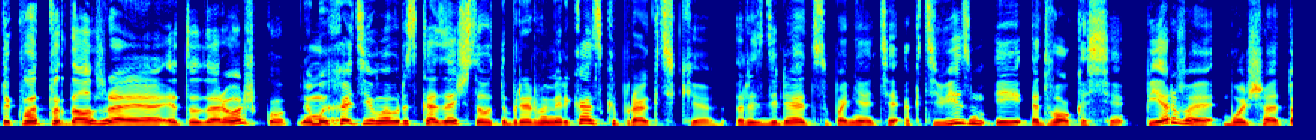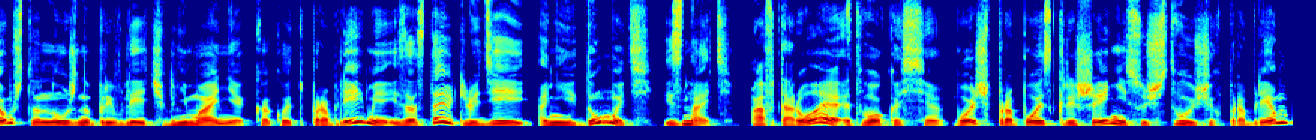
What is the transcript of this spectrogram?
Так вот, продолжая эту дорожку, мы хотим вам рассказать, что вот, например, в американской практике разделяются понятия активизм и advocacy. Первое больше о том, что нужно привлечь внимание к какой-то проблеме и заставить людей о ней думать и знать. А второе, advocacy, больше про поиск решений существующих проблем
